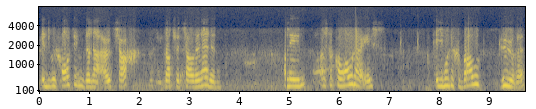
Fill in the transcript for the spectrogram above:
in de begroting ernaar uitzag dat we het zouden redden. Alleen als er corona is en je moet een gebouw huren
